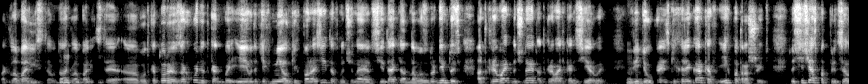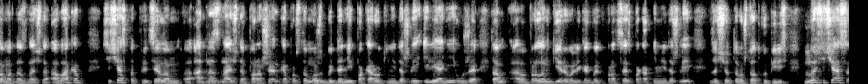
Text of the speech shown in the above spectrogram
Да, глобалистов, да, глобалисты, э, вот, которые заходят как бы и вот этих мелких паразитов начинают съедать одного за другим. То есть открывать, начинают открывать консервы в виде украинских олигархов и их потрошить. То есть сейчас под прицелом однозначно Аваков, сейчас под прицелом э, однозначно однозначно Порошенко, просто, может быть, до них пока руки не дошли, или они уже там а, пролонгировали как бы этот процесс, пока к ним не дошли, за счет того, что откупились. Но сейчас э,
